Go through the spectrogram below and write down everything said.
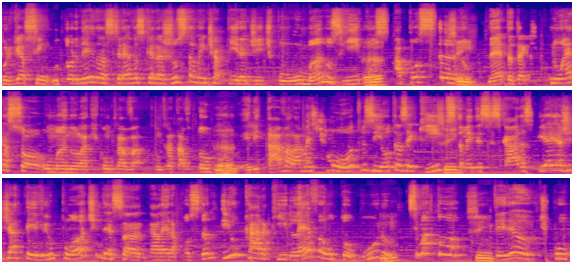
porque assim, o torneio das trevas que era justamente a pira de, tipo, humanos ricos uhum. apostando, Sim. né? Tanto é que não era só o humano lá que contrava, contratava o Toguro. Uhum. Ele tava lá, mas tinham outros e outras equipes Sim. também desses caras. E aí a gente já teve o plot dessa galera apostando e o cara que leva o Toguro uhum. se matou. Sim. Entendeu? Tipo,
